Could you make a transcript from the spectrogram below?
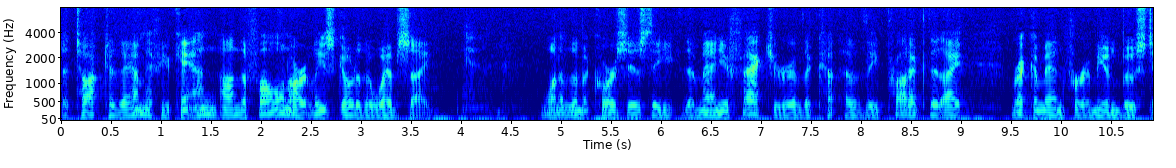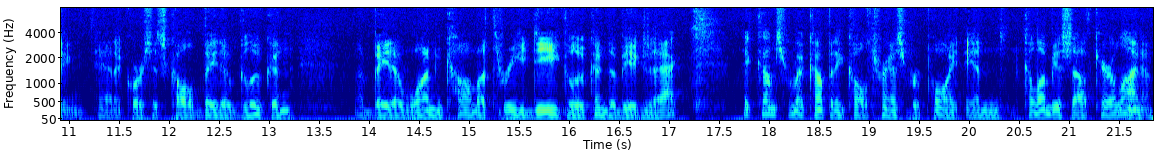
uh, talk to them if you can on the phone, or at least go to the website. One of them, of course, is the the manufacturer of the of the product that I recommend for immune boosting. And of course, it's called beta glucan, beta 1, comma 3D glucan to be exact. It comes from a company called Transfer Point in Columbia, South Carolina.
